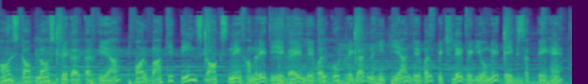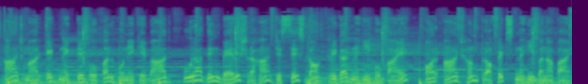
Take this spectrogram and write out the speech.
और स्टॉप लॉस ट्रिगर कर दिया और बाकी तीन स्टॉक्स ने हमरे दिए गए लेवल को ट्रिगर नहीं किया। लेवल पिछले वीडियो में देख सकते हैं। आज मार्केट नेगेटिव ओपन होने के बाद पूरा दिन बेरिश रहा, जिससे स्टॉक ट्रिगर नहीं हो पाए और आज हम प्रॉफिट नहीं बना पाए।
